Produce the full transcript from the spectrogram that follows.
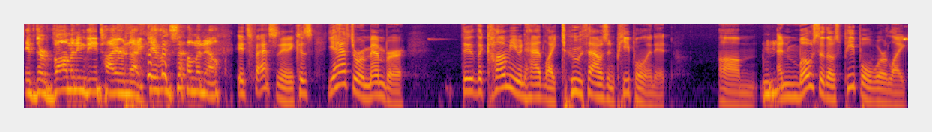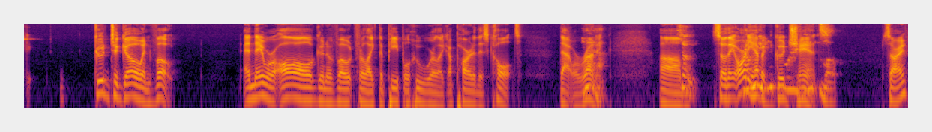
if they're vomiting the entire night. Give them salmonella. It's fascinating because you have to remember the the commune had like two thousand people in it, um, and most of those people were like good to go and vote, and they were all gonna vote for like the people who were like a part of this cult that were running. Um, so, So, they already have a good chance. Antelope? Sorry.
